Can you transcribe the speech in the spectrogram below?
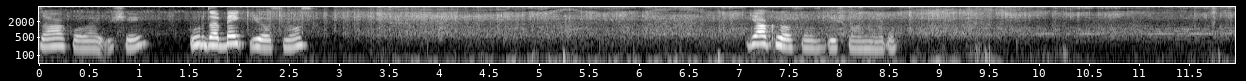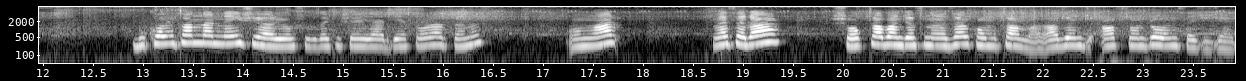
Daha kolay bir şey. Burada bekliyorsunuz. Yakıyorsunuz düşmanları. Bu komutanlar ne işe yarıyor şuradaki şeyler diye sorarsanız onlar mesela şok tabancasına özel komutan var. Az önce az sonra onu seçeceğim.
